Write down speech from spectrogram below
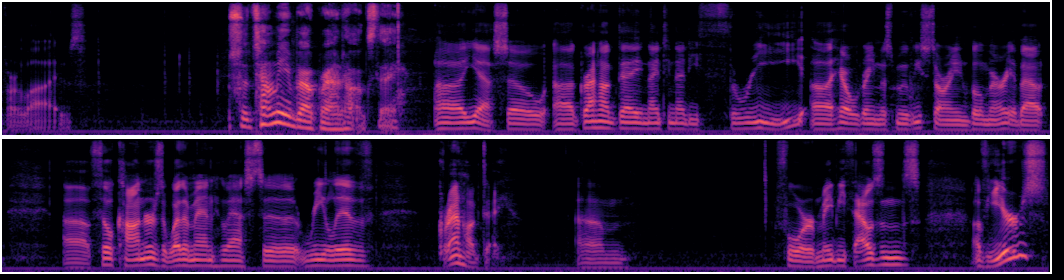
of our lives. So tell me about Groundhog's Day. Uh, yeah. So, uh, Groundhog Day, 1993, uh, Harold Ramis movie starring Bill Murray about uh, Phil Connors, the weatherman who has to relive Groundhog Day um, for maybe thousands of years.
